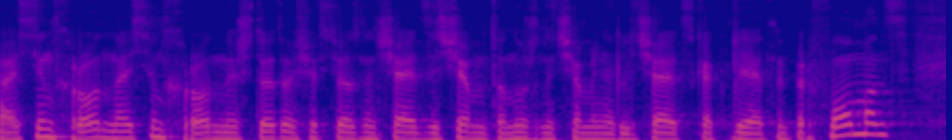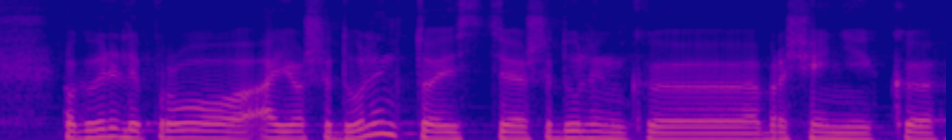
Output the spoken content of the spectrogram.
э, синхронные, асинхронные, что это вообще все означает, зачем это нужно, чем они отличаются, как влияет на перформанс. Поговорили про IO шедулинг, то есть шедулинг обращений к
